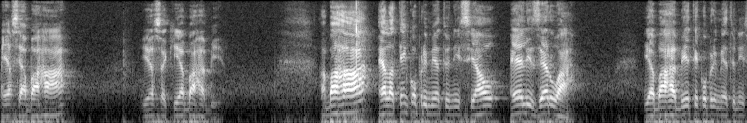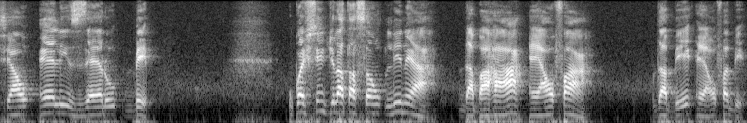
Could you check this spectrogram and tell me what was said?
essa é a barra A e essa aqui é a barra B. A barra A, ela tem comprimento inicial L0A e a barra B tem comprimento inicial L0B. O coeficiente de dilatação linear da barra A é alfa A, o da B é alfa B.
